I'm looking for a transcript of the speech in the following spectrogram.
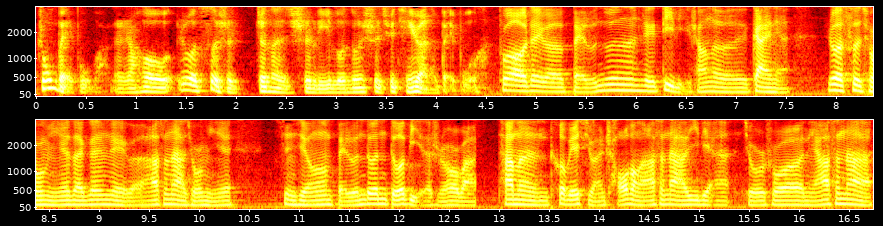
中北部吧，然后热刺是真的是离伦敦市区挺远的北部了。说到这个北伦敦这个地理上的概念，热刺球迷在跟这个阿森纳球迷进行北伦敦德比的时候吧，他们特别喜欢嘲讽阿森纳的一点，就是说你阿森纳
